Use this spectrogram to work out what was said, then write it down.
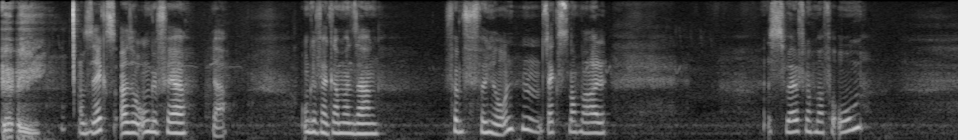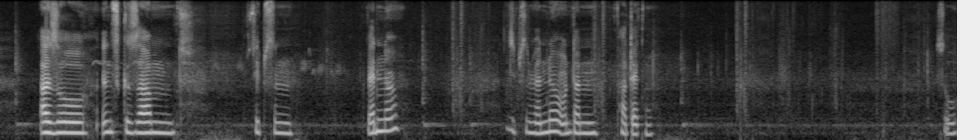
6, also ungefähr, ja, ungefähr kann man sagen, 5 für hier unten, 6 nochmal, 12 nochmal für oben. Also insgesamt 17 Wände. 17 Wände und dann ein paar Decken. So.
